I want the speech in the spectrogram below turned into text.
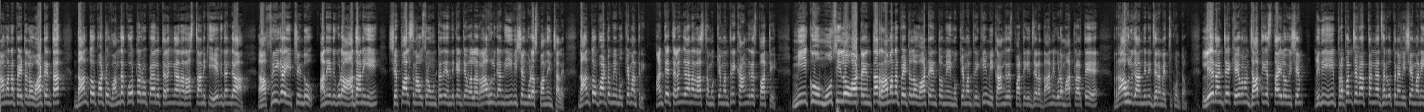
రామన్నపేటలో వాటెంత? దాంతోపాటు వంద కోట్ల రూపాయలు తెలంగాణ రాష్ట్రానికి ఏ విధంగా ఫ్రీగా ఇచ్చిండు అనేది కూడా ఆదానికి చెప్పాల్సిన అవసరం ఉంటుంది. ఎందుకంటే వాళ్ళ రాహుల్ గాంధీ ఈ విషయం కూడా స్పందించాలి. దాంతోపాటు మీ ముఖ్యమంత్రి అంటే తెలంగాణ రాష్ట్ర ముఖ్యమంత్రి కాంగ్రెస్ పార్టీ మీకు మూసీలో వాట ఎంత రామన్నపేటలో వాట ఎంతో మీ ముఖ్యమంత్రికి మీ కాంగ్రెస్ పార్టీకి జర దాన్ని కూడా మాట్లాడితే రాహుల్ గాంధీని జనం మెచ్చుకుంటాం లేదంటే కేవలం జాతీయ స్థాయిలో విషయం ఇది ప్రపంచవ్యాప్తంగా జరుగుతున్న విషయం అని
